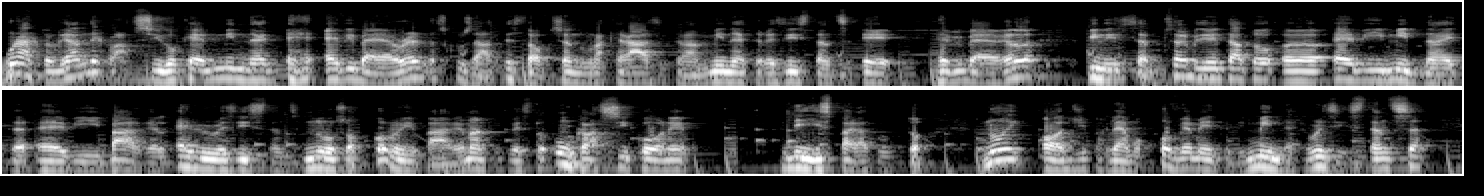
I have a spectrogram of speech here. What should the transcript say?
un altro grande classico che è Midnight eh, Heavy Barrel. Scusate sto facendo una crasi tra Midnight Resistance e Heavy Barrel quindi sarebbe diventato uh, Heavy Midnight, Heavy Barrel, Heavy Resistance, non lo so come mi pare, ma anche questo un classicone degli sparatutto. Noi oggi parliamo ovviamente di Midnight Resistance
